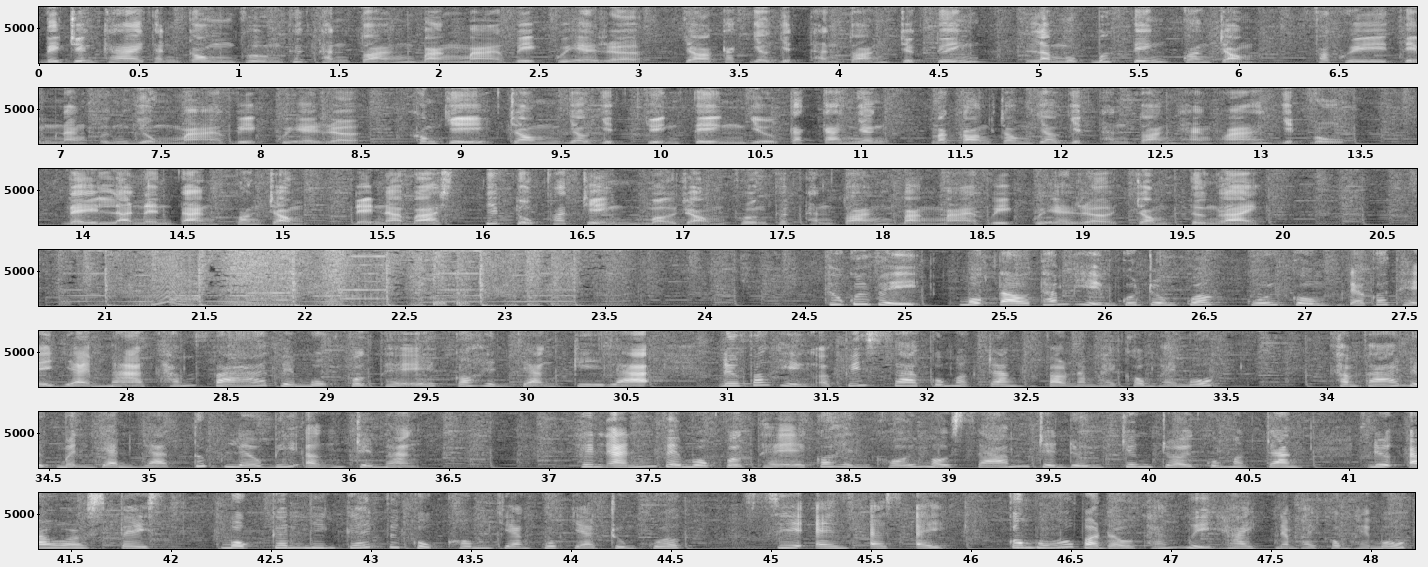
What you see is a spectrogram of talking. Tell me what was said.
Việc triển khai thành công phương thức thanh toán bằng mã Việt QR cho các giao dịch thanh toán trực tuyến là một bước tiến quan trọng phát huy tiềm năng ứng dụng mã Việt QR không chỉ trong giao dịch chuyển tiền giữa các cá nhân mà còn trong giao dịch thanh toán hàng hóa, dịch vụ. Đây là nền tảng quan trọng để Nabas tiếp tục phát triển mở rộng phương thức thanh toán bằng mã Việt QR trong tương lai. Thưa quý vị, một tàu thám hiểm của Trung Quốc cuối cùng đã có thể giải mã khám phá về một vật thể có hình dạng kỳ lạ được phát hiện ở phía xa của mặt trăng vào năm 2021. Khám phá được mệnh danh là túp lều bí ẩn trên mạng. Hình ảnh về một vật thể có hình khối màu xám trên đường chân trời của mặt trăng được Our Space, một kênh liên kết với Cục Không gian Quốc gia Trung Quốc, CNSA, công bố vào đầu tháng 12 năm 2021.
